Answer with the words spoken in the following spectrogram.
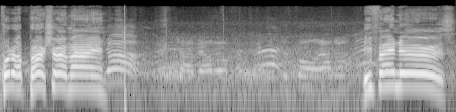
Put up pressure, man. Good job. Good job, Aldo. Good ball, Defenders.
